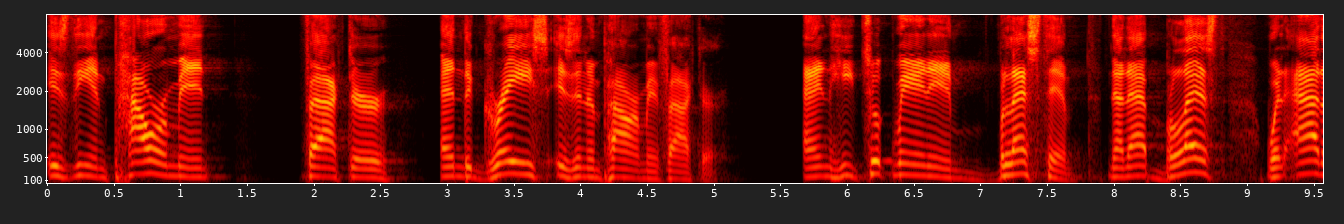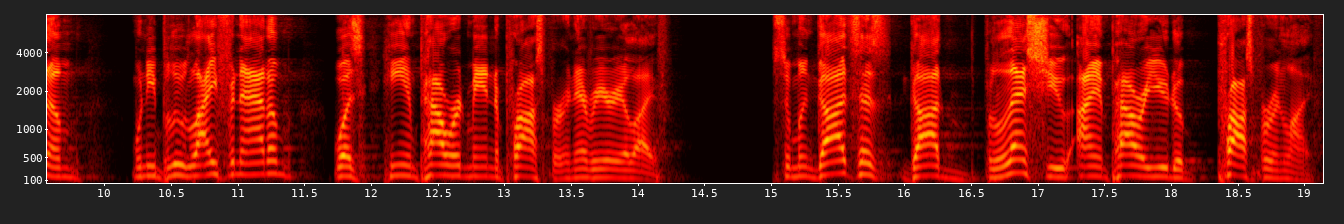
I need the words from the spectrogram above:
is the empowerment factor, and the grace is an empowerment factor. And he took man and blessed him. Now, that blessed when Adam, when he blew life in Adam, was he empowered man to prosper in every area of life. So when God says, God bless you, I empower you to prosper in life.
